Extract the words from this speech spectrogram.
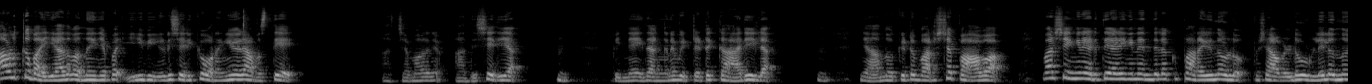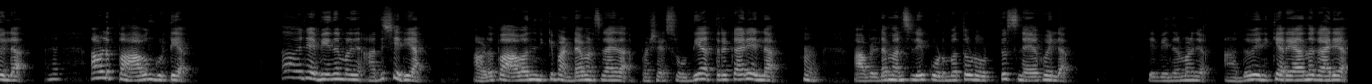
അവൾക്ക് വയ്യാതെ വന്നു കഴിഞ്ഞപ്പോൾ ഈ വീട് ശരിക്കും ഉറങ്ങിയ ഒരു അവസ്ഥയായി. അച്ഛൻ പറഞ്ഞു അത് ശരിയാ. പിന്നെ ഇതങ്ങനെ വിട്ടിട്ട് കാര്യമില്ല. ഞാൻ നോക്കിയിട്ട് വർഷ പാവാ. വർഷം ഇങ്ങനെ എടുത്തയാൾ ഇങ്ങനെ എന്തെങ്കിലുമൊക്കെ പറയുന്നുള്ളൂ. പക്ഷെ അവളുടെ ഉള്ളിലൊന്നുമില്ല. അവൾ പാവം കുട്ടിയാ. രവീന്ദ്രൻ പറഞ്ഞു അത് ശരിയാ. അവൾ പാവാന്ന് എനിക്ക് പണ്ടേ മനസ്സിലായതാ. പക്ഷെ ശ്രുതി അത്രക്കാരിയല്ല. അവളുടെ മനസ്സിൽ ഈ കുടുംബത്തോട് ഒട്ടും സ്നേഹമില്ല. രവീന്ദ്രൻ പറഞ്ഞു അതും എനിക്കറിയാവുന്ന കാര്യ.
